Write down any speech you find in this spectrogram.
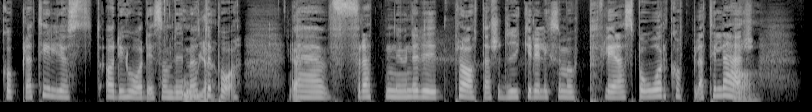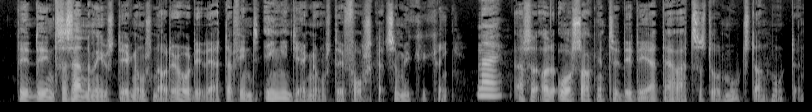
kopplat till just ADHD som vi Oh, möter ja. på. Ja. Eh, för att nu när vi pratar så dyker det liksom upp flera spår kopplat till det här. Ja. Det, det intressanta med just diagnosen ADHD är att det finns ingen diagnos det är forskat så mycket kring. Nej, Alltså, och orsaken till det, det är att det har varit så stort motstånd mot den.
